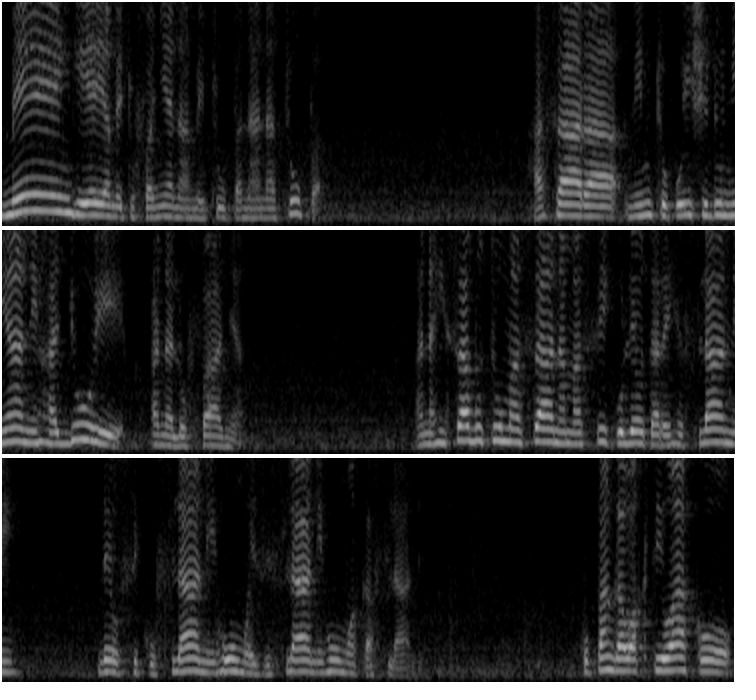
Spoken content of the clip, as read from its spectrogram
Mengi yeye ametufanyia na ametupa na anatupa. Hasara ni mtu kuishi duniani hajui analofanya, anahisabu tu masaa na masiku, leo tarehe fulani, leo siku fulani, huu mwezi fulani, huu mwaka fulani. Kupanga wakati wako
